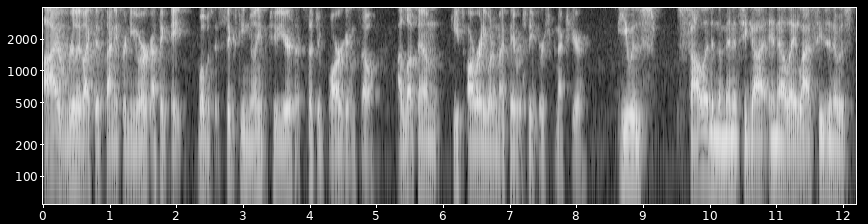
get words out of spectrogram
I really like this signing for New York. I think eight. What was it? 16 million for two years. That's such a bargain. So I love him. He's already one of my favorite sleepers for next year he was solid in the minutes he got in LA last season. It was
